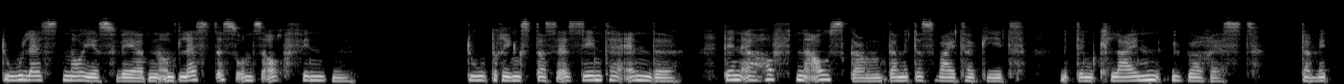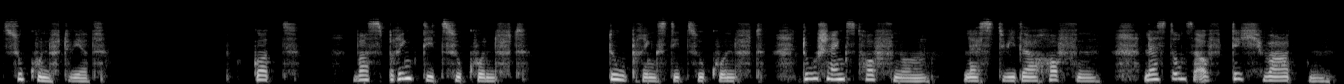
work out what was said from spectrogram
Du lässt Neues werden und lässt es uns auch finden. Du bringst das ersehnte Ende, den erhofften Ausgang, damit es weitergeht, mit dem kleinen Überrest, damit Zukunft wird. Gott, was bringt die Zukunft? Du bringst die Zukunft, du schenkst Hoffnung, lässt wieder hoffen, lässt uns auf dich warten,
